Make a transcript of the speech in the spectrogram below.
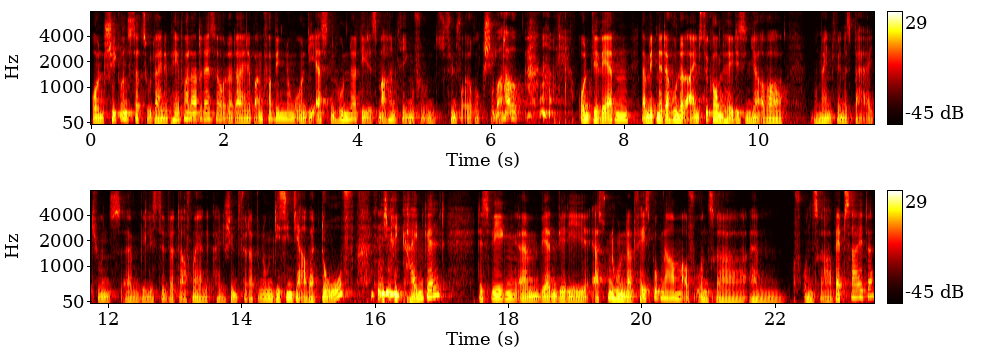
und schick uns dazu deine PayPal-Adresse oder deine Bankverbindung und die ersten 100, die das machen, kriegen von uns 5 Euro geschenkt. Wow. und wir werden, damit nicht der 101. kommt, hey, die sind ja aber, Moment, wenn das bei iTunes ähm, gelistet wird, darf man ja keine Schimpfwörter benutzen. Die sind ja aber doof. Ich kriege kein Geld. Deswegen ähm, werden wir die ersten 100 Facebook-Namen auf unserer, ähm, auf unserer Webseite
